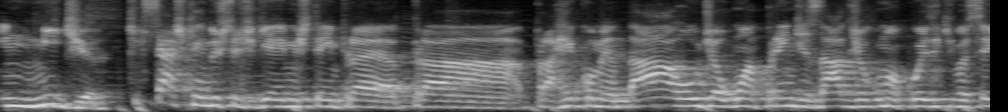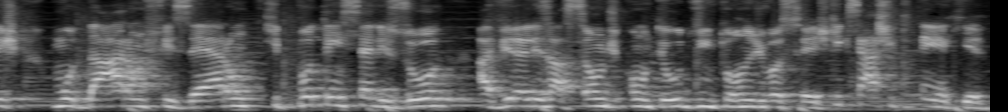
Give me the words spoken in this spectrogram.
em mídia, o que, que você acha que a indústria de games tem para recomendar ou de algum aprendizado, de alguma coisa que vocês mudaram, fizeram, que potencializou a viralização de conteúdos em torno de vocês. O que, que você acha que tem aqui?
